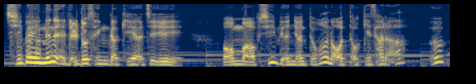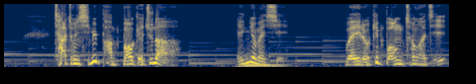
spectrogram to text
집에 있는 애들도 생각해야지. 엄마 없이 몇 년 동안 어떻게 살아? 어? 자존심이 밥 먹여주나? 앵여맨 씨, 왜 이렇게 멍청하지?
